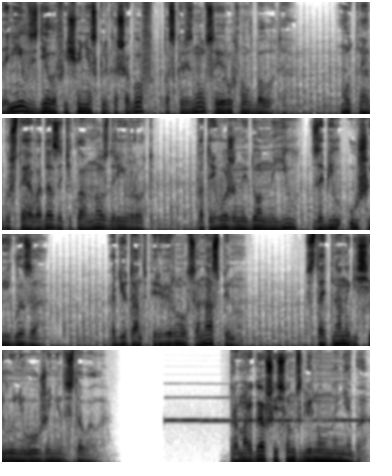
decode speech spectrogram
Даниил, сделав еще несколько шагов, поскользнулся и рухнул в болото. Мутная густая вода затекла в ноздри и в рот. Потревоженный донный ил забил уши и глаза. Адъютант перевернулся на спину. Встать на ноги силы у него уже не доставало. Проморгавшись, он взглянул на небо.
